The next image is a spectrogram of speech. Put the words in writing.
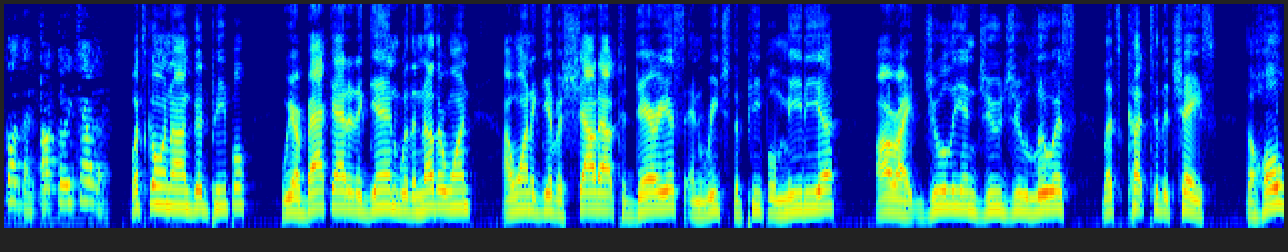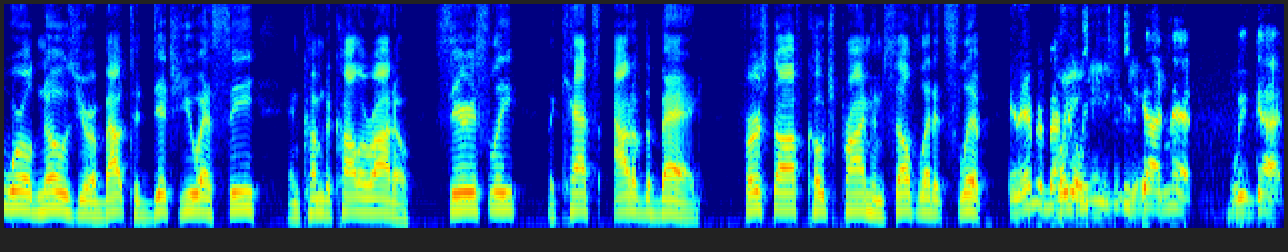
Go then, talk to each other. What's going on, good people? We are back at it again with another one. I want to give a shout out to Darius and Reach the People Media. All right, Julian Juju Lewis, let's cut to the chase. The whole world knows you're about to ditch USC and come to Colorado. Seriously, the cat's out of the bag. First off, Coach Prime himself let it slip. And everybody Real we, easy, we've Jay. gotten that. We've got.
